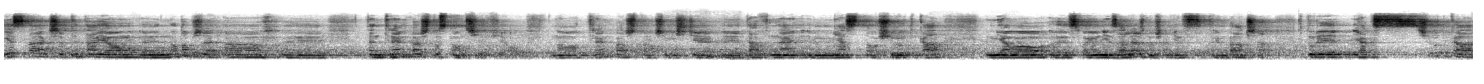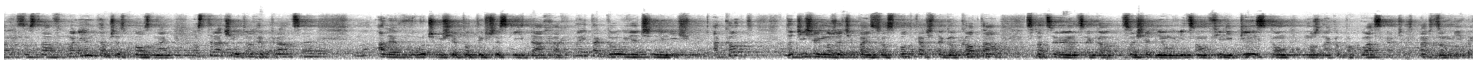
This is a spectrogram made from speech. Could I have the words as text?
jest tak, że pytają, y, no dobrze, a y, ten trębacz to skąd się wziął? No trębacz to oczywiście dawne miasto Śródka miało swoją niezależność, a więc trębacza, który jak z Śródka została wchłonięta przez Poznań, no stracił trochę pracę, no, ale włóczył się po tych wszystkich dachach, no i tak go uwieczyniliśmy. A kot, do dzisiaj możecie Państwo spotkać tego kota spacerującego sąsiednią ulicą filipińską, można go pogłaskać, jest bardzo miły.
